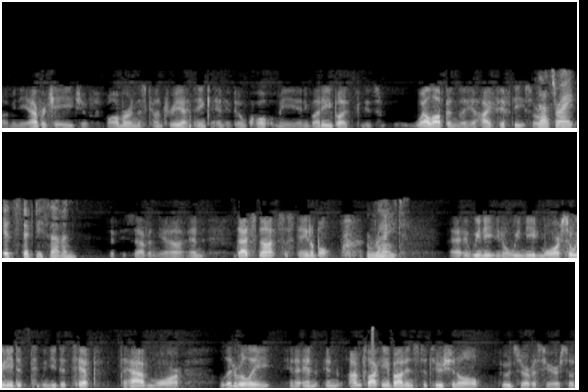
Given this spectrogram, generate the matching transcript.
I mean, the average age of farmer in this country, I think, and don't quote me anybody, but it's well up in the high 50s. Or That's right. It's 57. 57, yeah. And that's not sustainable. Right. um, we need, you know, we need more. So we need to we need to tip to have more. Literally, and, and and I'm talking about institutional food service here. So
